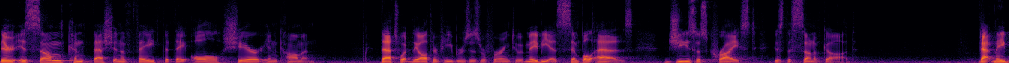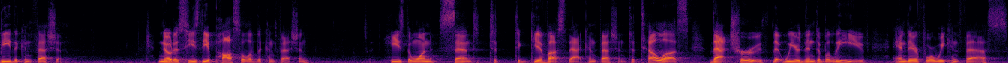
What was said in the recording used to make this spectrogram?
There is some confession of faith that they all share in common. That's what the author of Hebrews is referring to. It may be as simple as Jesus Christ is the Son of God. That may be the confession. Notice he's the apostle of the confession. He's the one sent to, to give us that confession, to tell us that truth that we are then to believe, and therefore we confess.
